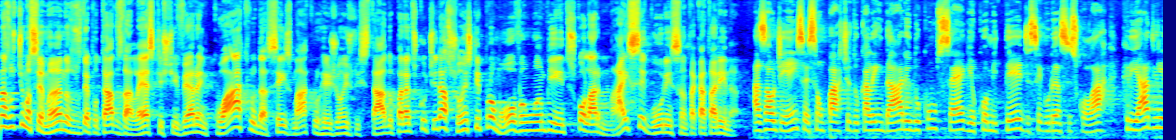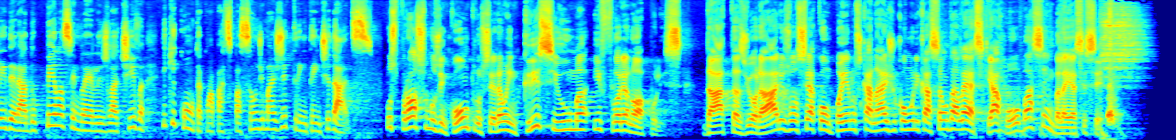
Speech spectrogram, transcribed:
Nas últimas semanas, os deputados da LESC estiveram em quatro das seis macro-regiões do estado para discutir ações que promovam um ambiente escolar mais seguro em Santa Catarina. As audiências são parte do calendário do CONSEG, o Comitê de Segurança Escolar, criado e liderado pela Assembleia Legislativa e que conta com a participação de mais de 30 entidades. Os próximos encontros serão em Criciúma e Florianópolis. Datas e horários você acompanha nos canais de comunicação da LESC, arroba Assembleia SC.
